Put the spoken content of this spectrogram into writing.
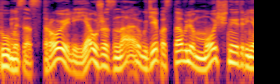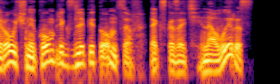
Ту мы застроили, я уже знаю, где поставлю мощный тренировочный комплекс для питомцев, так сказать, на вырост.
